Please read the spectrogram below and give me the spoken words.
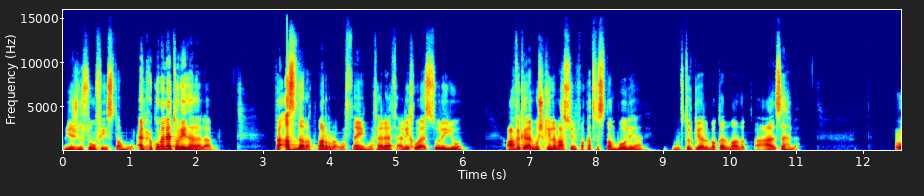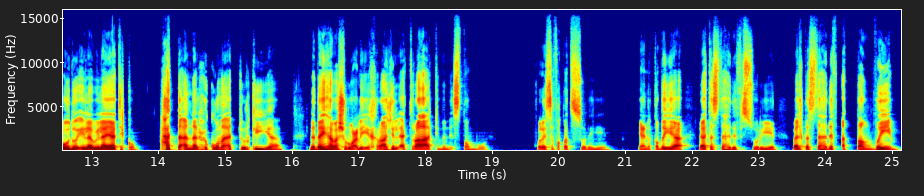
ويجلسون في إسطنبول. الحكومة لا تريد هذا الأمر. فأصدرت مرة واثنين وثلاثة الإخوة السوريون. على فكرة المشكلة مع السوريين فقط في إسطنبول يعني في تركيا المناطق سهلة. عودوا إلى ولاياتكم. حتى أن الحكومة التركية لديها مشروع لإخراج الأتراك من إسطنبول وليس فقط السوريين. يعني القضية لا تستهدف السوريين بل تستهدف التنظيم.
